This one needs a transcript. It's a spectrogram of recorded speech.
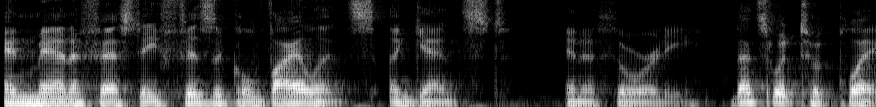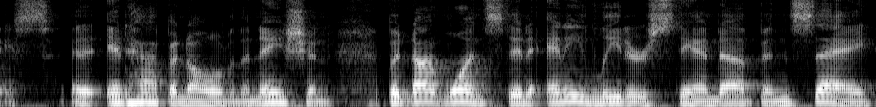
and manifest a physical violence against an authority. That's what took place. It happened all over the nation, but not once did any leader stand up and say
